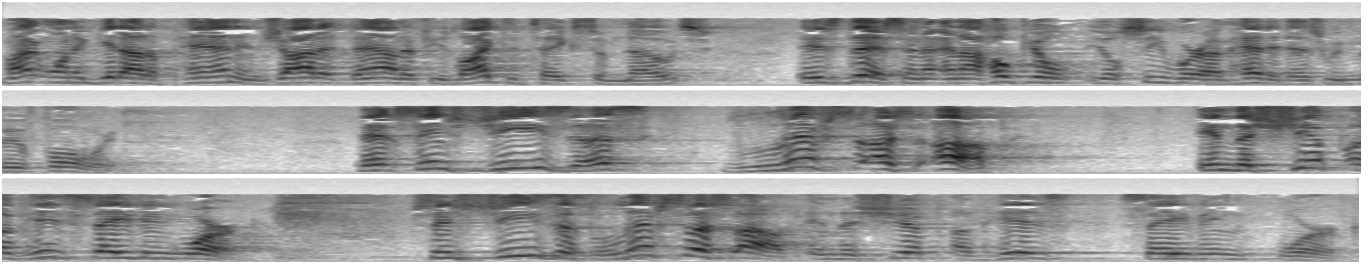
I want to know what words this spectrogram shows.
might want to get out a pen and jot it down if you'd like to take some notes is this, and, and I hope you'll, you'll see where I'm headed as we move forward. That since Jesus lifts us up in the ship of his saving work, since Jesus lifts us up in the ship of his saving work,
